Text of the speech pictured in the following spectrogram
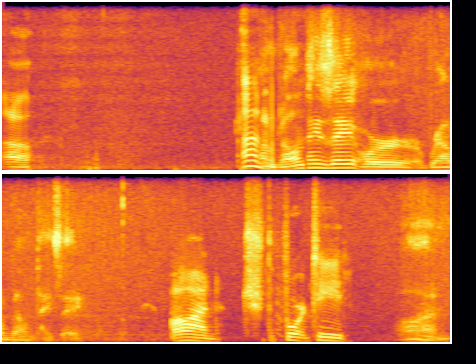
Oh. I don't On know. Valentine's Day or around Valentine's Day? On the 14th. On.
